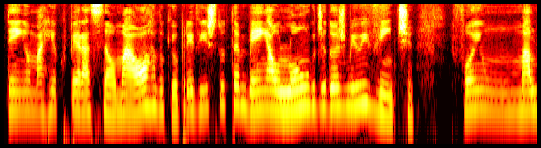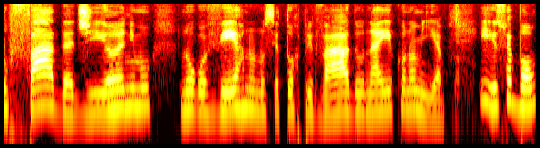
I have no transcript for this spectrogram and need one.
tenha uma recuperação maior do que o previsto também ao longo de 2020 foi uma lufada de ânimo no governo, no setor privado, na economia. E isso é bom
